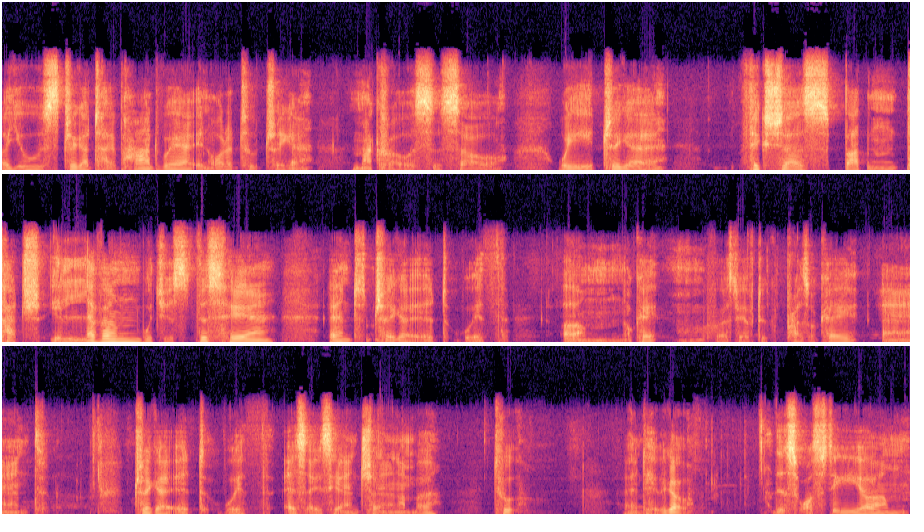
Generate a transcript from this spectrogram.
uh, use trigger type hardware in order to trigger macros. So we trigger fixtures button touch 11, which is this here, and trigger it with, um, okay, first we have to press OK and trigger it with SACN channel number 2. And here we go. This was the um,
